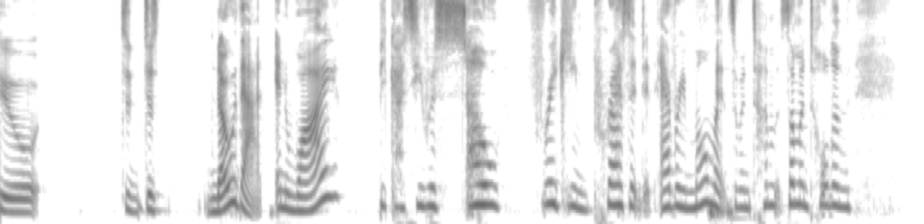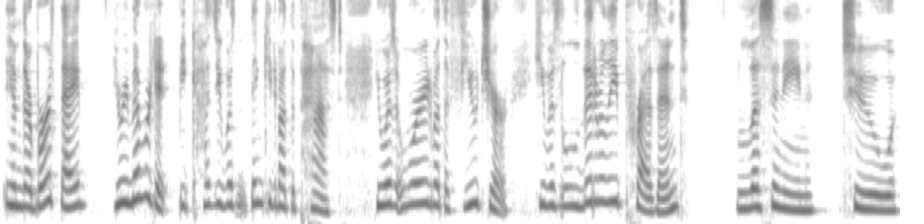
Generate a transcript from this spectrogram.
to to just know that. And why? Because he was so freaking present in every moment. So when t- someone told him him their birthday, he remembered it because he wasn't thinking about the past. He wasn't worried about the future. He was literally present, listening to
